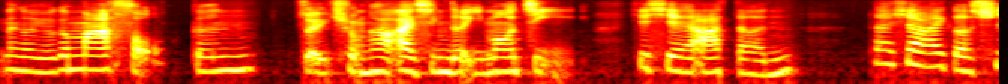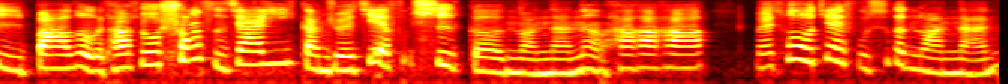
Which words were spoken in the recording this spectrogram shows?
那个有一个 muscle 跟嘴唇还有爱心的 emoji。谢谢阿登。再下一个是巴乐，他说双子加一，感觉 Jeff 是个暖男呢，哈哈哈，没错，Jeff 是个暖男，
